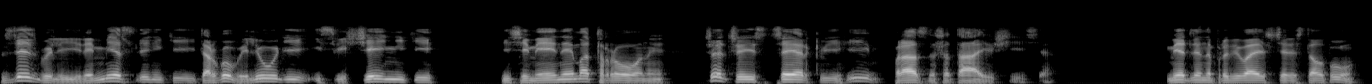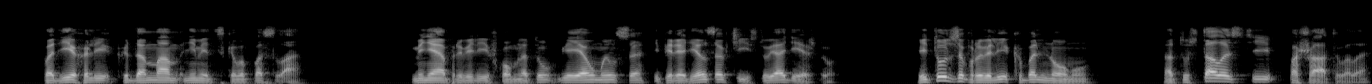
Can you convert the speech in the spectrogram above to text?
Здесь были и ремесленники, и торговые люди, и священники, и семейные матроны, шедшие из церкви и праздно шатающиеся. Медленно пробиваясь через толпу, подъехали к домам немецкого посла. Меня привели в комнату, где я умылся и переоделся в чистую одежду. И тут же провели к больному. От усталости пошатывало.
